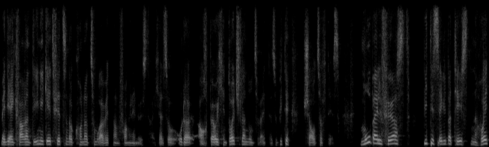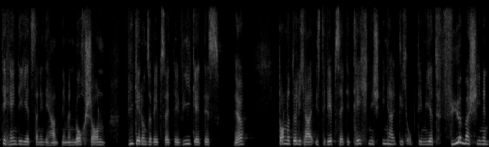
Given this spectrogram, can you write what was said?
wenn der in Quarantäne geht, 14 Tage kann er zum Arbeiten anfangen in Österreich. Also, oder auch bei euch in Deutschland und so weiter. Also bitte schaut auf das. Mobile First, bitte selber testen. Heute Handy jetzt dann in die Hand nehmen, noch schauen, wie geht unsere Webseite, wie geht es, ja, dann natürlich auch ist die Webseite technisch, inhaltlich optimiert für Maschinen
